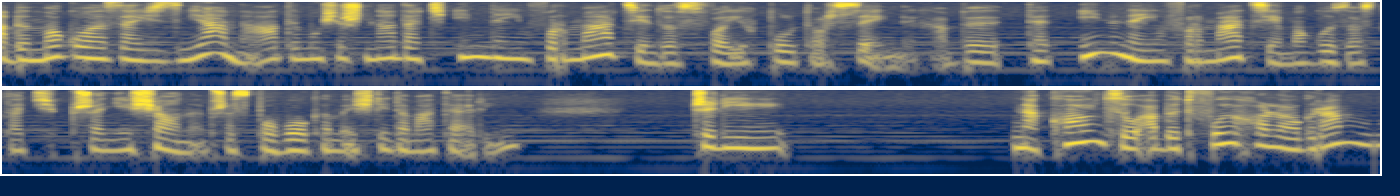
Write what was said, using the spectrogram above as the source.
aby mogła zajść zmiana, Ty musisz nadać inne informacje do swoich pól torsyjnych, aby te inne informacje mogły zostać przeniesione przez powłokę myśli do materii. Czyli na końcu, aby Twój hologram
